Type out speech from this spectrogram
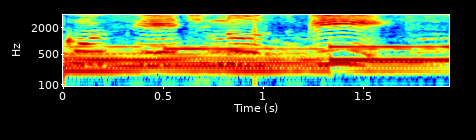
consciente nos beats.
